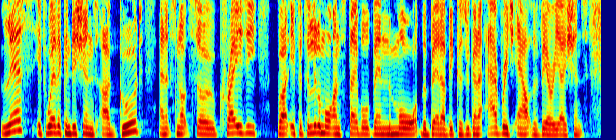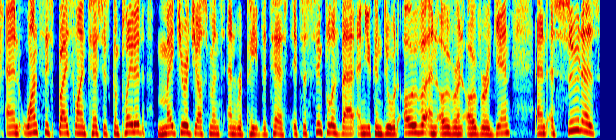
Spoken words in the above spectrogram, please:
Less if weather conditions are good and it's not so crazy, but if it's a little more unstable, then the more the better because we're going to average out the variations. And once this baseline test is completed, make your adjustments and repeat the test. It's as simple as that and you can do it over and over and over again. And as soon as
